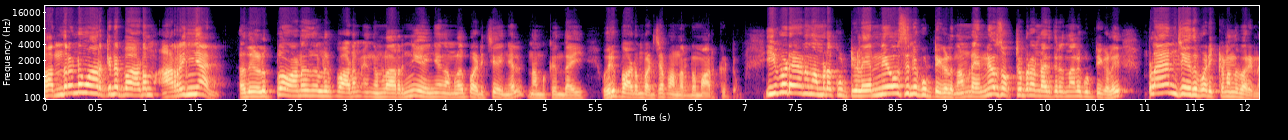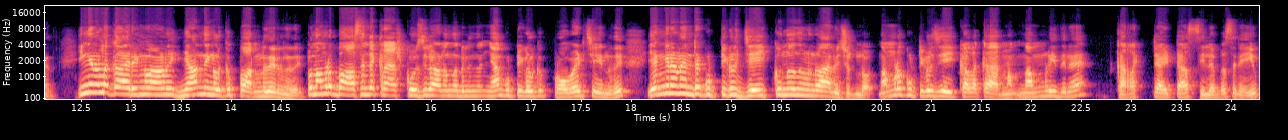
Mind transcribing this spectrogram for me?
പന്ത്രണ്ട് മാർക്കിന്റെ പാഠം അറിഞ്ഞാൽ അത് എളുപ്പമാണ് എന്നുള്ളൊരു പാഠം നമ്മൾ അറിഞ്ഞു കഴിഞ്ഞാൽ നമ്മൾ പഠിച്ചു കഴിഞ്ഞാൽ നമുക്ക് എന്തായി? ഒരു പാഠം പഠിച്ചാൽ പന്ത്രണ്ട് മാർക്ക് കിട്ടും. ഇവിടെയാണ് നമ്മുടെ കുട്ടികൾ എൻ എസിന്റെ കുട്ടികൾ നമ്മുടെ എൻ എസ് ഒക്ടോബർ രണ്ടായിരത്തി ഇരുപത്തിനാല് കുട്ടികൾ പ്ലാൻ ചെയ്ത് പഠിക്കണം എന്ന് പറയുന്നത്. ഇങ്ങനെയുള്ള കാര്യങ്ങളാണ് ഞാൻ നിങ്ങൾക്ക് പറഞ്ഞു തരുന്നത്. ഇപ്പോൾ നമ്മുടെ ബാസിന്റെ ക്രാഷ് കോഴ്സിലാണെന്നുണ്ടെങ്കിൽ ഞാൻ കുട്ടികൾക്ക് പ്രൊവൈഡ് ചെയ്യുന്നത് എങ്ങനെയാണ് എന്റെ കുട്ടികൾ ജയിക്കുന്നത് നിങ്ങൾ ആലോചിച്ചിട്ടുണ്ടോ? നമ്മുടെ കുട്ടികൾ ജയിക്കാനുള്ള കാരണം നമ്മൾ ഇതിനെ കറക്റ്റായിട്ട് ആ സിലബസിനെയും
